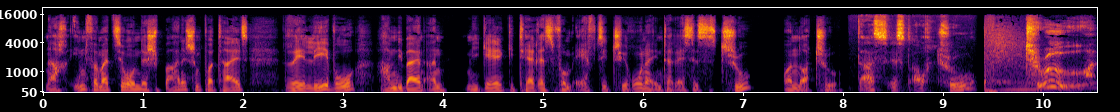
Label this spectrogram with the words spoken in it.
Nach Informationen des spanischen Portals Relevo haben die Bayern an Miguel Guterres vom FC Girona Interesse. Ist es true or not true? Das ist auch true. True.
